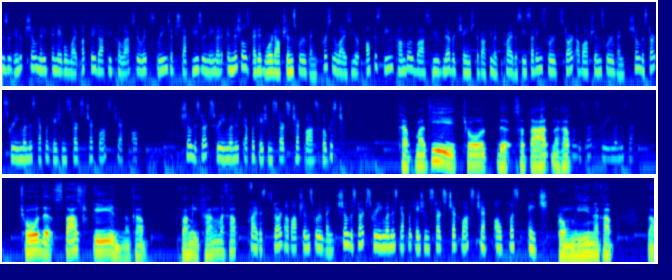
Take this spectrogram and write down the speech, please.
user init show many enable live update document collapse do it screen tip stat username edit initials edit word options grouping personalize your office theme combo box you've never changed the document privacy settings word start up options grouping show the start screen when this application starts checkbox check all show the start screen when this application starts checkbox focus check แท็บมาที่ show the start นะครับ show the start screen when this got show the start screen นะครับ ฟังอีกครั้งนะครับ private start up options grouping show the start screen when this application starts checkbox check all plus h ตรงนี้นะครับ เรา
